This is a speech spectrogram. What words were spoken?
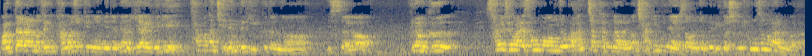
왕따라는 건 되게 방어적 개념이라면 이 아이들이 타고난 재능들이 있거든요. 있어요. 그러면 그 사회생활에 성공적으로 안착한다는 건 자기 분야에서 어느 정도 리더십을 형성을 하는 거라고.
